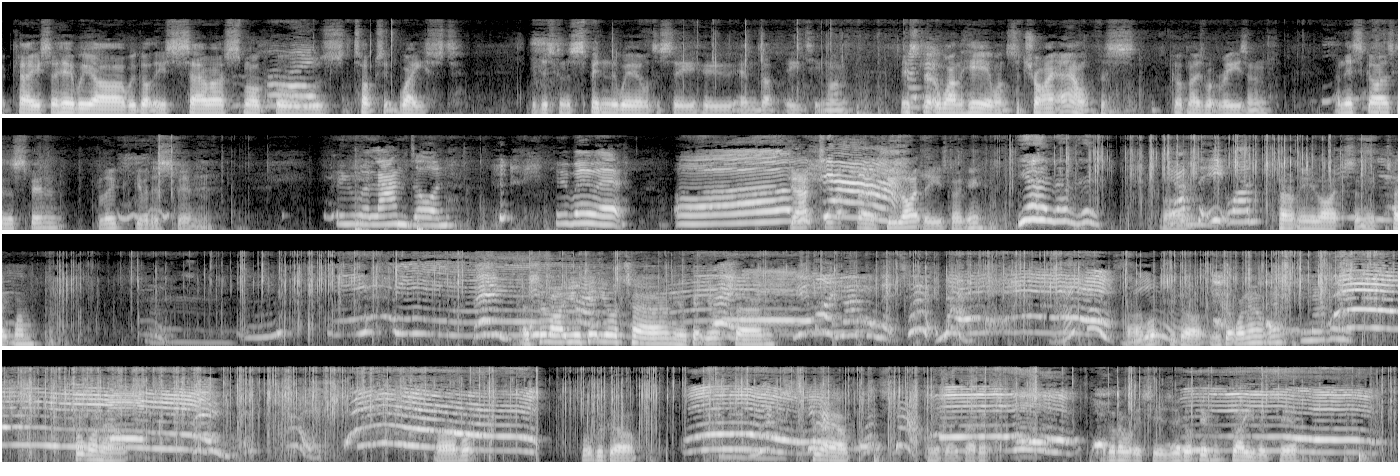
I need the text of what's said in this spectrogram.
Okay, so here we are. We've got these sour smog balls, toxic waste. We're just going to spin the wheel to see who ends up eating one. This little one here wants to try it out for God knows what reason. And this guy's going to spin. Luke, give it a spin. Who will land on? Who will it? Oh, Jack, you up. You like these, don't you? Yeah, I love it. You have to eat one. Apparently he likes them. You take one. That's alright, you'll get your turn. You'll get your turn. You might land on it too. No. Right, what's he got? You got one out yet? No. Put one out. Right, uh, what, what we got? Pull it out. What's that? There you go, grab it. I don't know what this is. They've got different flavours here.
